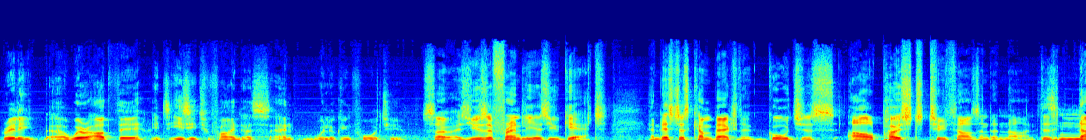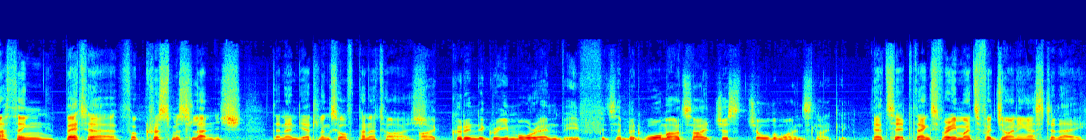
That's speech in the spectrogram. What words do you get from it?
really, uh, we're out there. It's easy to find us, and we're looking forward to you. So, as user friendly as you get. And let's just come back to the gorgeous Owl Post 2009. There's nothing better for Christmas lunch than a Neethlingshof Pinotage. I couldn't agree more. And if it's a bit warm outside, just chill the wine slightly. That's it. Thanks very much for joining us today.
